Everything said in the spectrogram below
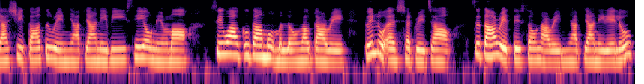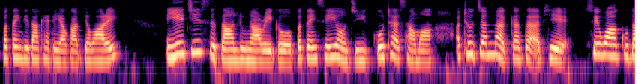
ရရှိသွားသူတွေများပြားနေပြီးဆေးရုံတွေမှာစေဝါကုသမှုမလုံလောက်တာတွေသွေးလိုအပ်ချက်တွေကြောင့် စစ်သားတွေတည်ဆုံတာတွေများပြားနေတယ်လို့ပသိမ်ဒေသခက်တယောက်ကပြောပါရယ်အရေးကြီးစစ်သားလူနာတွေကိုပသိမ်ဆေးရုံကြီးကိုထက်ဆောင်မှာအထူးကြက်မှတ်ကန့်သက်အဖြစ်စေဝါကုသ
